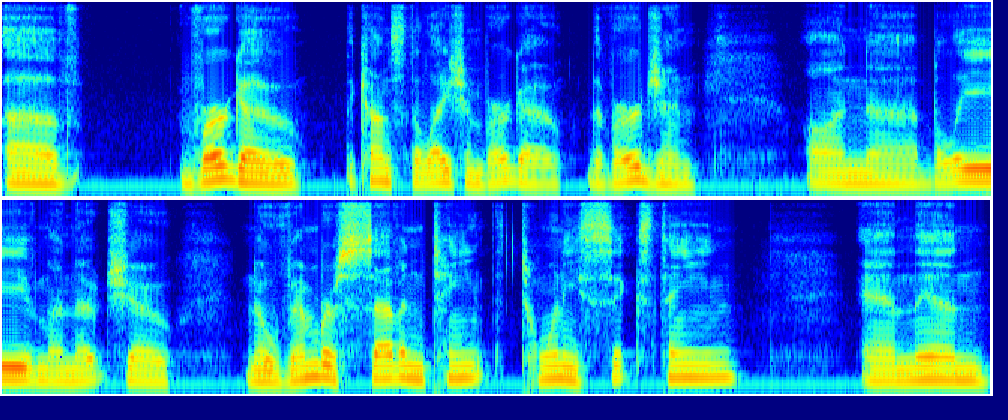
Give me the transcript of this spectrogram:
of Virgo, the constellation Virgo, the Virgin, on, uh, believe my notes show November 17th, 2016. And then,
